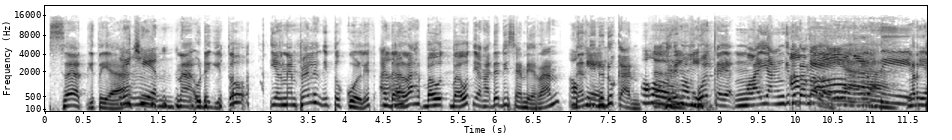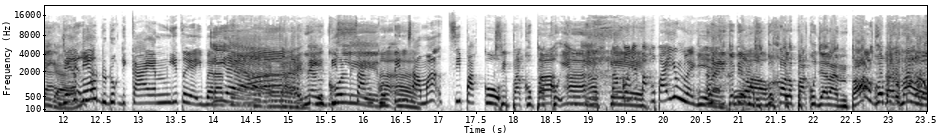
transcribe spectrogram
set gitu ya Licin. nah udah gitu yang nempelin itu kulit adalah baut-baut yang ada di senderan dan Oke. di dudukan Oh, jadi Ricky. membuat kayak ngelayang gitu tau Oke, nggak lo iya. ngerti. Ngerti Iya. kan? Jadi lo duduk di kain gitu ya ibaratnya. Iya, kain yang kulit. Disangkutin Heeh. sama si paku. si paku-paku Ah, ini ah, Oke. Pakunya paku payung lagi ya. Nah itu dia Wow. maksud gue kalau paku jalan tol gue baru mau.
